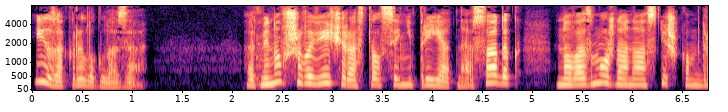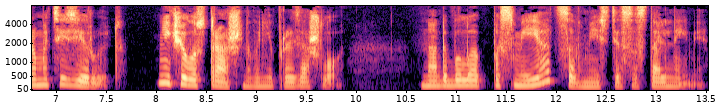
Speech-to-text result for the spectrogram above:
и закрыла глаза. От минувшего вечера остался неприятный осадок, но, возможно, она слишком драматизирует. Ничего страшного не произошло. Надо было посмеяться вместе с остальными.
